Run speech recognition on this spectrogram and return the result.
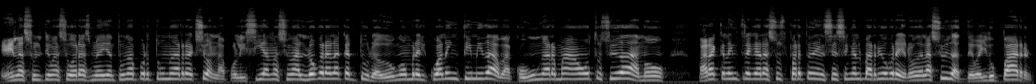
En las últimas horas, mediante una oportuna reacción, la Policía Nacional logra la captura de un hombre el cual intimidaba con un arma a otro ciudadano para que le entregara sus pertenencias en el barrio obrero de la ciudad de Valledupar.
